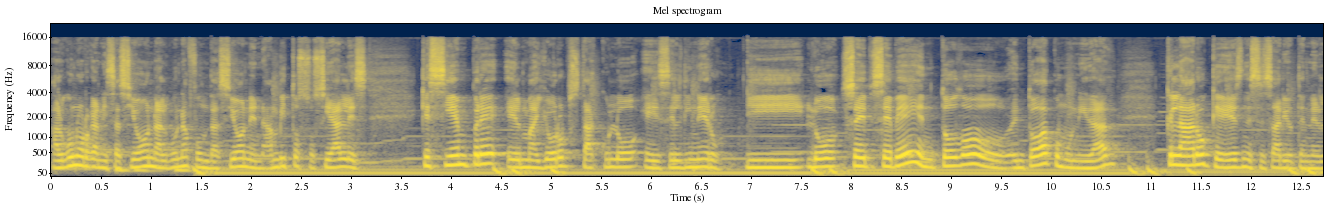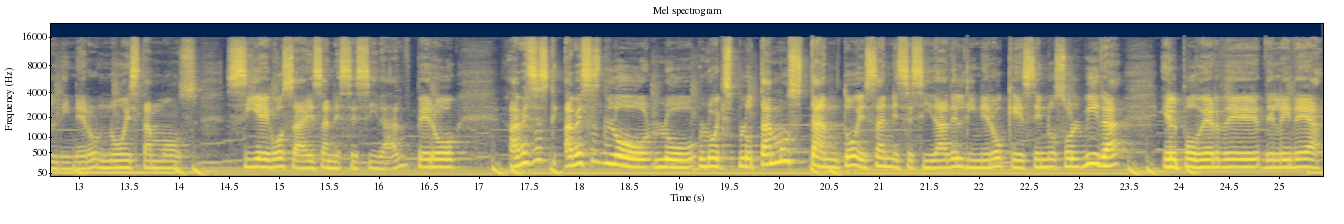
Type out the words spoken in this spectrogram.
alguna organización, alguna fundación en ámbitos sociales, que siempre el mayor obstáculo es el dinero. Y lo, se, se ve en, todo, en toda comunidad. Claro que es necesario tener el dinero, no estamos ciegos a esa necesidad, pero a veces, a veces lo, lo, explotamos tanto, esa necesidad del dinero, que se nos olvida el poder de, de la idea.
